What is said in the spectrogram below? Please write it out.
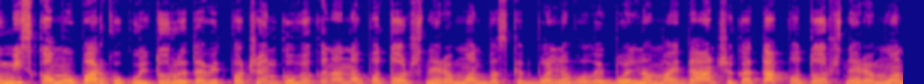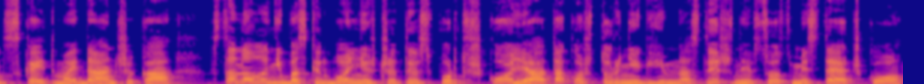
У міському парку культури та відпочинку виконано поточний ремонт баскетбольно-волейбольного майданчика та поточний ремонт скейт-майданчика. Встановлені баскетбольні щити в спортшколі, а також турнік гімнастичний в соцмістечку.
